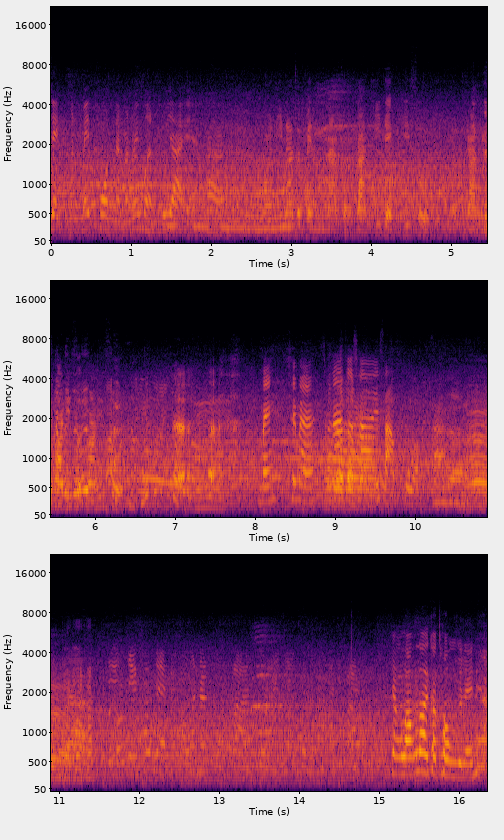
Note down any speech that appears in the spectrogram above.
เด็กมันไม่ทนน่ะมันไม่เหมือนผู้ใหญ่อะค่ะวันนี้น่าจะเป็นนางสงกรารที่เด็กที่สุดเหมือนกันที่น้อยที่สุดน้อยที่สุดอืมไหมใช่ไหมน่าจะใช่สามขวบค่ะเออยังร้องลอยกระทงอยู่เลยเนี่ย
